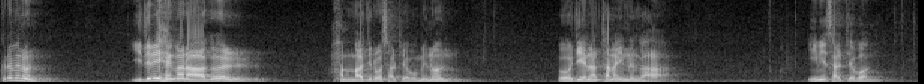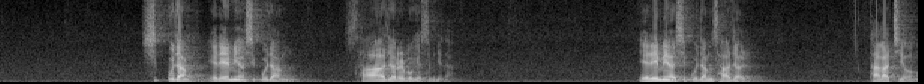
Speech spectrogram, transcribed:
그러면은 이들이 행한 악을 한마디로 살펴보면은 어디에 나타나 있는가? 이미 살펴본 19장, 예레미야 19장 4절을 보겠습니다. 예레미야 19장 4절. 다 같이요.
